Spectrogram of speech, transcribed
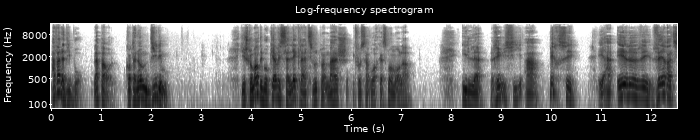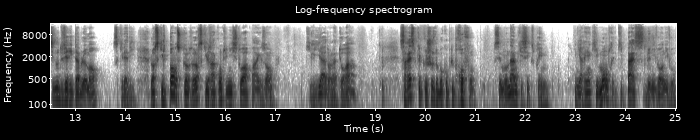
Aval a dit bon, la parole. Quand un homme dit les mots. Yeshlomar Debokav et Salek la Hatzilut Mamash, il faut savoir qu'à ce moment-là, il réussit à percer et à élever vers Hatzilut véritablement ce qu'il a dit. Lorsqu'il pense lorsqu'il raconte une histoire, par exemple, qu'il y a dans la Torah, ça reste quelque chose de beaucoup plus profond. C'est mon âme qui s'exprime. Il n'y a rien qui montre et qui passe de niveau en niveau.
